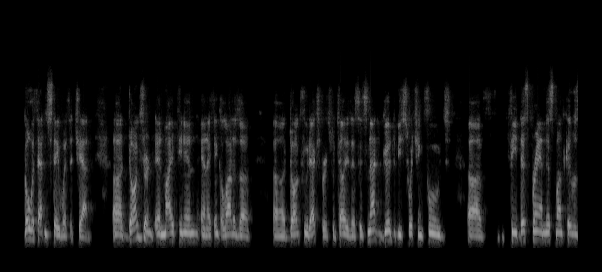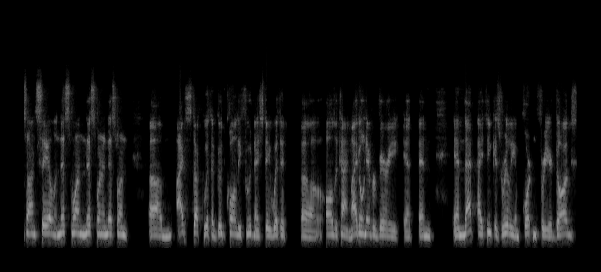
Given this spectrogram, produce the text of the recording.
Go with that and stay with it, Chad. Uh, dogs are, in my opinion, and I think a lot of the uh, dog food experts would tell you this. It's not good to be switching foods. Uh, feed this brand this month because it was on sale, and this one, this one, and this one. Um, I've stuck with a good quality food, and I stay with it uh, all the time. I don't ever vary it, and and that I think is really important for your dog's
